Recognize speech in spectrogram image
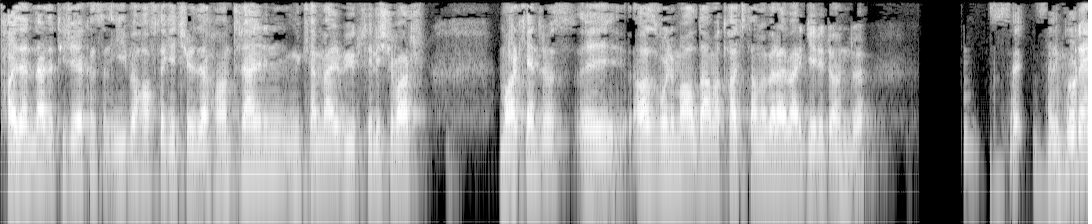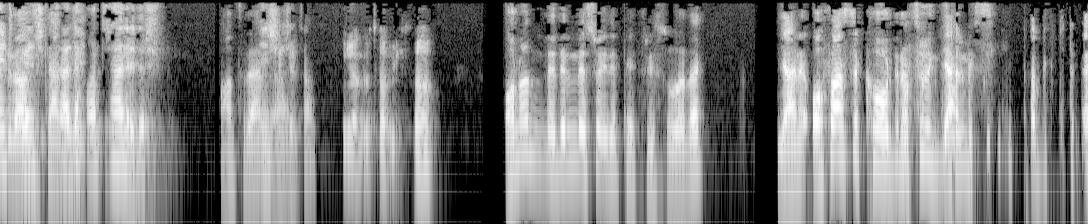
Tayland'lerde TJ Hawkinson iyi bir hafta geçirdi. Hunter Henry'nin mükemmel bir yükselişi var. Mark Andrews e, az volüm aldı ama touchdown'la beraber geri döndü. Z- Hani burada en çok herhalde Hunter Henry'dir. antren En ya. şaşırtan. Tabii ki. Tamam. Onun nedenini de söyledim Patrice olarak. Yani ofensif koordinatörün gelmesi tabii ki de.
